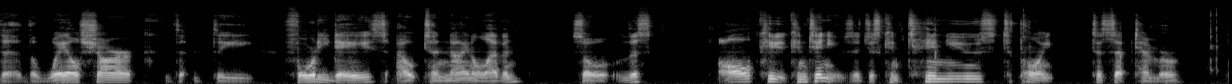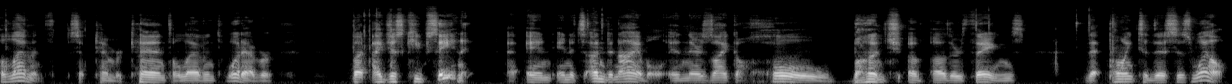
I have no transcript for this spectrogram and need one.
the the whale shark, the, the 40 days out to 9/11. So this all continues. It just continues to point to September 11th, September 10th, 11th, whatever. But I just keep seeing it. And, and it's undeniable. And there's like a whole bunch of other things that point to this as well.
